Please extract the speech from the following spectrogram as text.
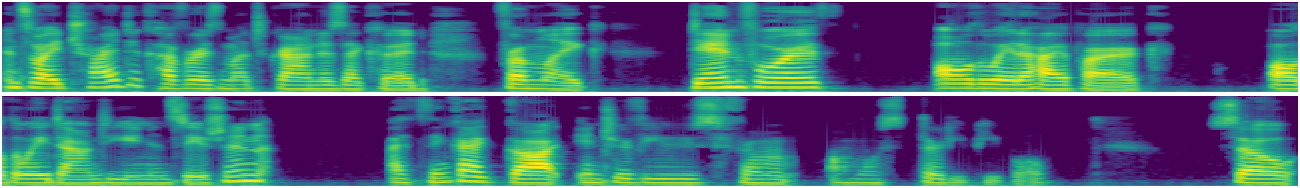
And so I tried to cover as much ground as I could from like Danforth all the way to High Park, all the way down to Union Station. I think I got interviews from almost 30 people. So,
